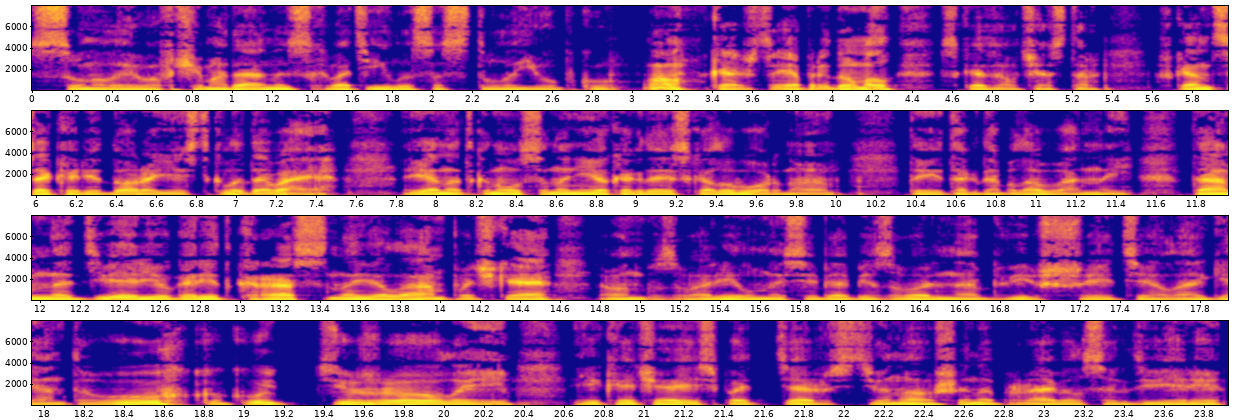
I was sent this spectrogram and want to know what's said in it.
сунула его в чемодан и схватила со стула юбку. «О, кажется, я придумал», — сказал Честер. «В конце коридора есть кладовая. Я наткнулся на нее, когда искал уборную. Ты тогда была в ванной. Там над дверью горит красная лампочка. Он взвалил на себя безвольно обвисшее тело агента. Ух, какой тяжелый! И, качаясь под тяжестью ноши, направился к двери.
